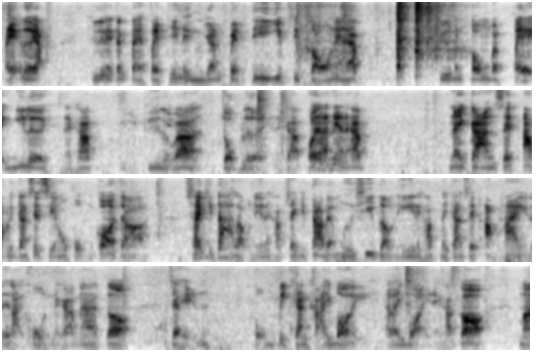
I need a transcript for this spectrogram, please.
เป๊ะเลยอะคือในตั้งแต่เฟดที่หนึ่งยันเฟดที่ยี่สิบสองเนี่ยนะครับ คือมันตรงแบบเป๊ะอย่างนี้เลยนะครับ คือแบบว่าจบเลยนะครับ เพราะฉะนั้นเนี่ยนะครับ ในการเซตอัพหรือการเซตเสียงของผมก็จะใช้กีตาร์เหล่านี้นะครับ ใช้กีตาร์แบบมือชีพเหล่านี้นะครับ ในการเซตอัพให้หลาย ๆ คนนะครับนะก็จะเห็นผมปิดการขายบ่อยอะไรบ่อยนะครับ ก็มา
